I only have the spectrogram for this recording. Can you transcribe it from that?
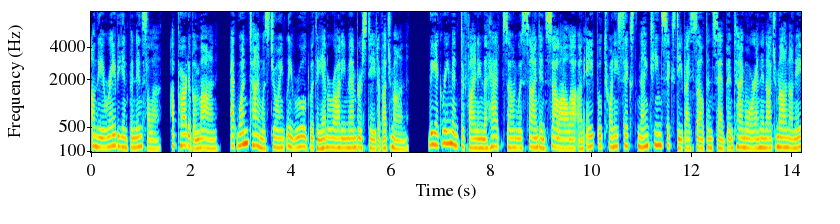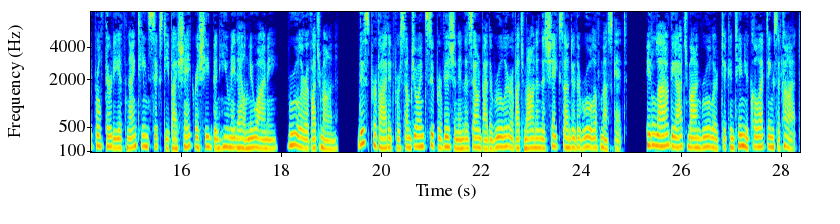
on the Arabian Peninsula, a part of Oman, at one time was jointly ruled with the Emirati member state of Ajman. The agreement defining the Had zone was signed in Salalah on April 26, 1960 by Sultan Said bin Taimur and in Ajman on April 30, 1960 by Sheikh Rashid bin Humaid al Nuaimi, ruler of Ajman. This provided for some joint supervision in the zone by the ruler of Ajman and the sheikhs under the rule of Muscat. It allowed the Ajman ruler to continue collecting zakat,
